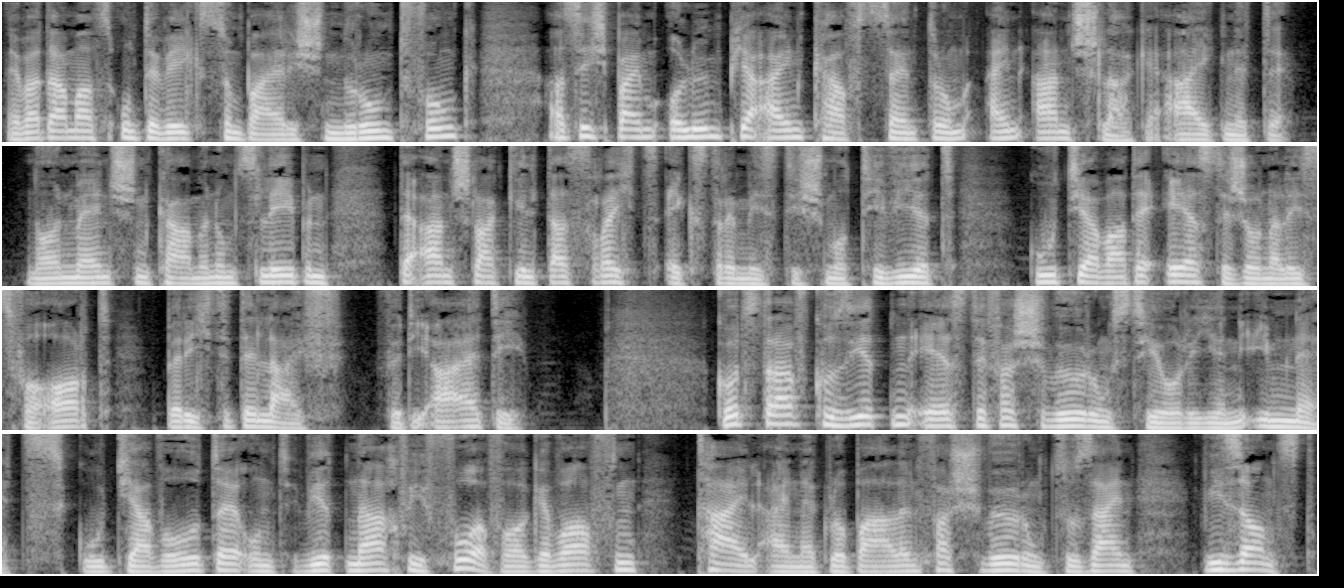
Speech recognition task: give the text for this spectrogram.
Er war damals unterwegs zum Bayerischen Rundfunk, als sich beim Olympia-Einkaufszentrum ein Anschlag ereignete. Neun Menschen kamen ums Leben. Der Anschlag gilt als rechtsextremistisch motiviert. Gutja war der erste Journalist vor Ort, berichtete live für die ARD. Kurz darauf kursierten erste Verschwörungstheorien im Netz. Gutjahr wurde und wird nach wie vor vorgeworfen, Teil einer globalen Verschwörung zu sein, wie sonst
